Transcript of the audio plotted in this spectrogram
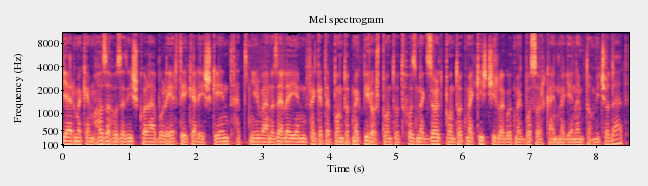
gyermekem hazahoz az iskolából értékelésként, hát nyilván az elején fekete pontot, meg piros pontot hoz, meg zöld pontot, meg kis csillagot, meg boszorkányt, meg én nem tudom micsodát,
